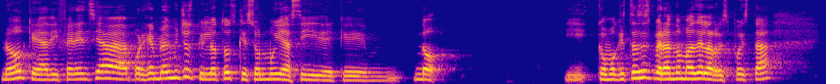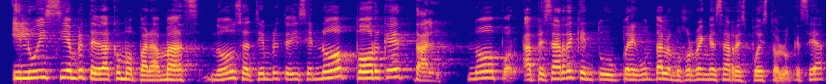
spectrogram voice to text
¿no? Que a diferencia, por ejemplo, hay muchos pilotos que son muy así, de que mm, no. Y como que estás esperando más de la respuesta. Y Luis siempre te da como para más, ¿no? O sea, siempre te dice, no, porque tal. No, por, a pesar de que en tu pregunta a lo mejor venga esa respuesta o lo que sea,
